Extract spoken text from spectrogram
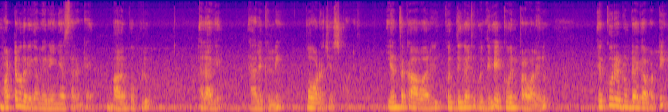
మొట్టమొదటిగా మీరు ఏం చేస్తారంటే బాదం పప్పులు అలాగే యాలకుల్ని పౌడర్ చేసుకోండి. ఎంత కావాలి? కొద్దిగా అయితే కొద్దిగా ఎక్కువైనా పర్వాలేదు. ఎక్కువ రేటు ఉంటాయి కాబట్టి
